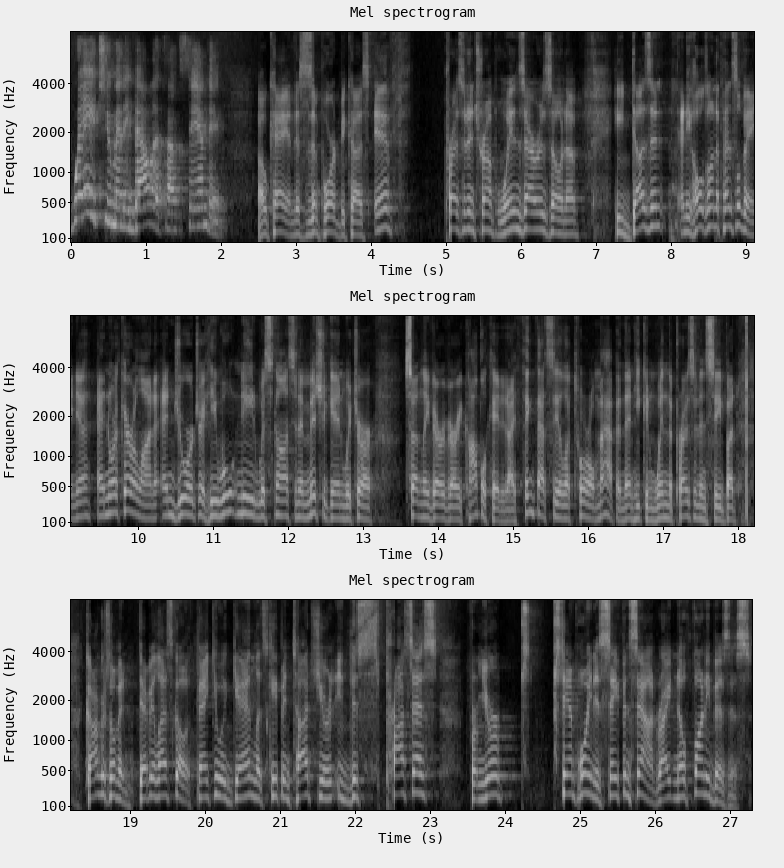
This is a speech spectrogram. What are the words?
way too many ballots outstanding. Okay, and this is important because if President Trump wins Arizona. He doesn't, and he holds on to Pennsylvania and North Carolina and Georgia. He won't need Wisconsin and Michigan, which are suddenly very, very complicated. I think that's the electoral map, and then he can win the presidency. But Congresswoman Debbie Lesko, thank you again. Let's keep in touch. Your, this process, from your standpoint, is safe and sound, right? No funny business.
